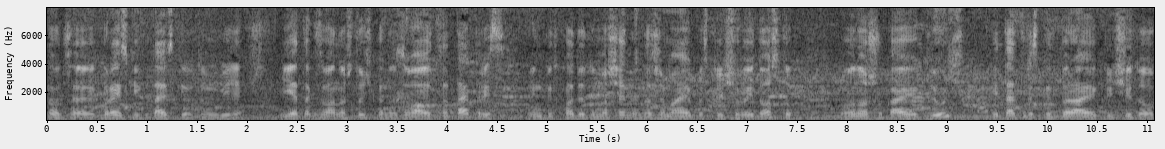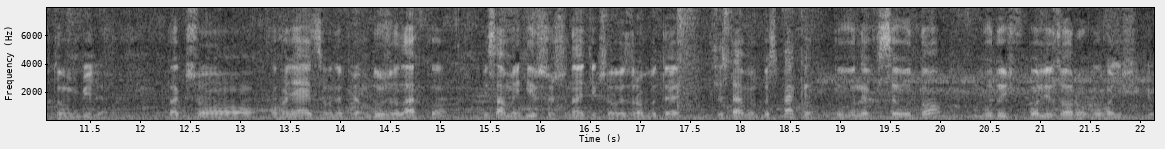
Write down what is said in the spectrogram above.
Ну, це корейські, китайські автомобілі. Є так звана штучка, називається Тетріс. Він підходить до машини, нажимає безключовий доступ, воно шукає ключ і Тетріс підбирає ключі до автомобіля. Так що поганяються вони прям дуже легко. І саме гірше, що навіть якщо ви зробите системи безпеки, то вони все одно будуть в полі зору угонщиків.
